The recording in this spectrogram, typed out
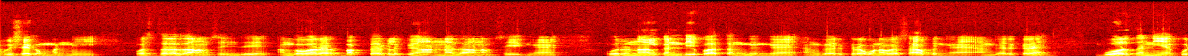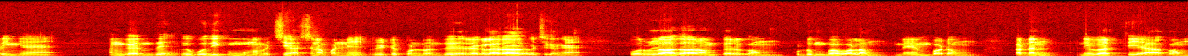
அபிஷேகம் பண்ணி வஸ்திர தானம் செஞ்சு அங்கே வர பக்தர்களுக்கு அன்னதானம் செய்யுங்க. ஒரு நாள் கண்டிப்பாக தங்குங்க. அங்கே இருக்கிற உணவை சாப்பிடுங்க. அங்கே இருக்கிற போர் தண்ணியை குடிங்க. அங்கேருந்து விபூதி குங்குமம் வச்சு அர்ச்சனை பண்ணி வீட்டுக்கு கொண்டு வந்து ரெகுலராக அதை வச்சுக்கிறேங்க. பொருளாதாரம் பெருகும். குடும்ப வளம் மேம்படும். கடன் நிவர்த்தியாகும்.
